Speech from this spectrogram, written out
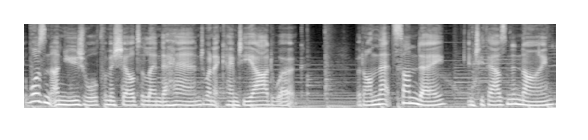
It wasn't unusual for Michelle to lend a hand when it came to yard work. But on that Sunday, in 2009,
